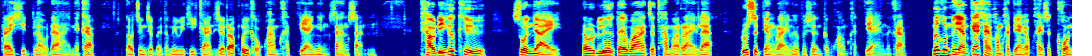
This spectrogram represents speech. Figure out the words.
ใกล้ชิดเราได้นะครับ เราจึงจะไปต้องมีวิธีการที่จะรับมือกับความขัดแย้งอย่างสร้างสรรค์ ข่าวดีก็คือส่วนใหญ่เราเลือกได้ว่าจะทำอะไรและรู้สึกอย่างไรเมื่อเผชิญกับความขัดแย้งนะครับ เมื่อคุณพยายามแก้ไขความขัดแย้งกับใครสักคน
